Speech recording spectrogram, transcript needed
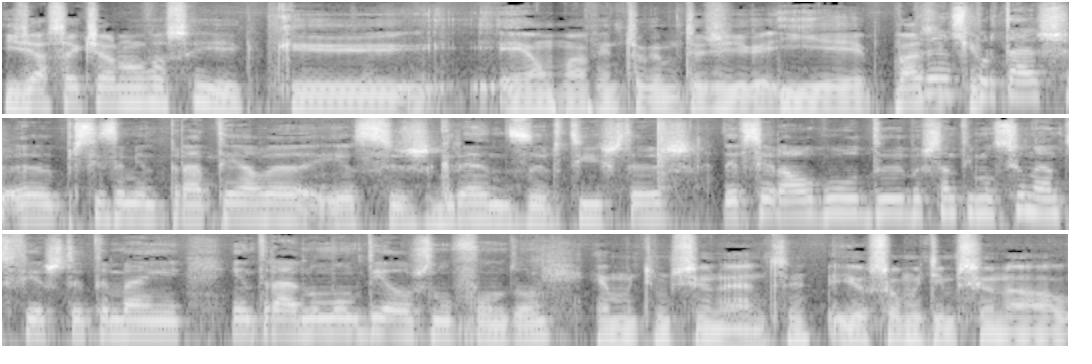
e já sei que já não vou sair. Que é uma aventura muito gira e é basicamente. Transportar uh, precisamente para a tela esses grandes artistas deve ser algo de bastante emocionante. Fez-te também entrar no mundo deles, no fundo. É muito emocionante. Eu sou muito emocional.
